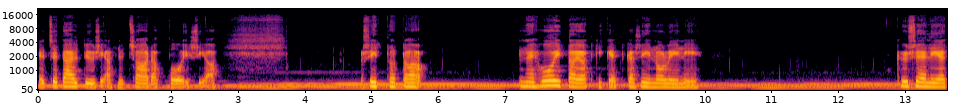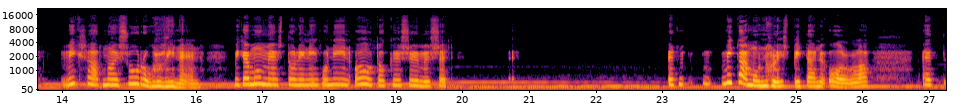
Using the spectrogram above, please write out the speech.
et se täytyy sieltä nyt saada pois ja sitten tota, ne hoitajatkin, ketkä siinä oli, niin kyseli, että miksi sä oot noin surullinen? Mikä mun mielestä oli niin, kuin niin outo kysymys, että että mitä mun olisi pitänyt olla. Että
